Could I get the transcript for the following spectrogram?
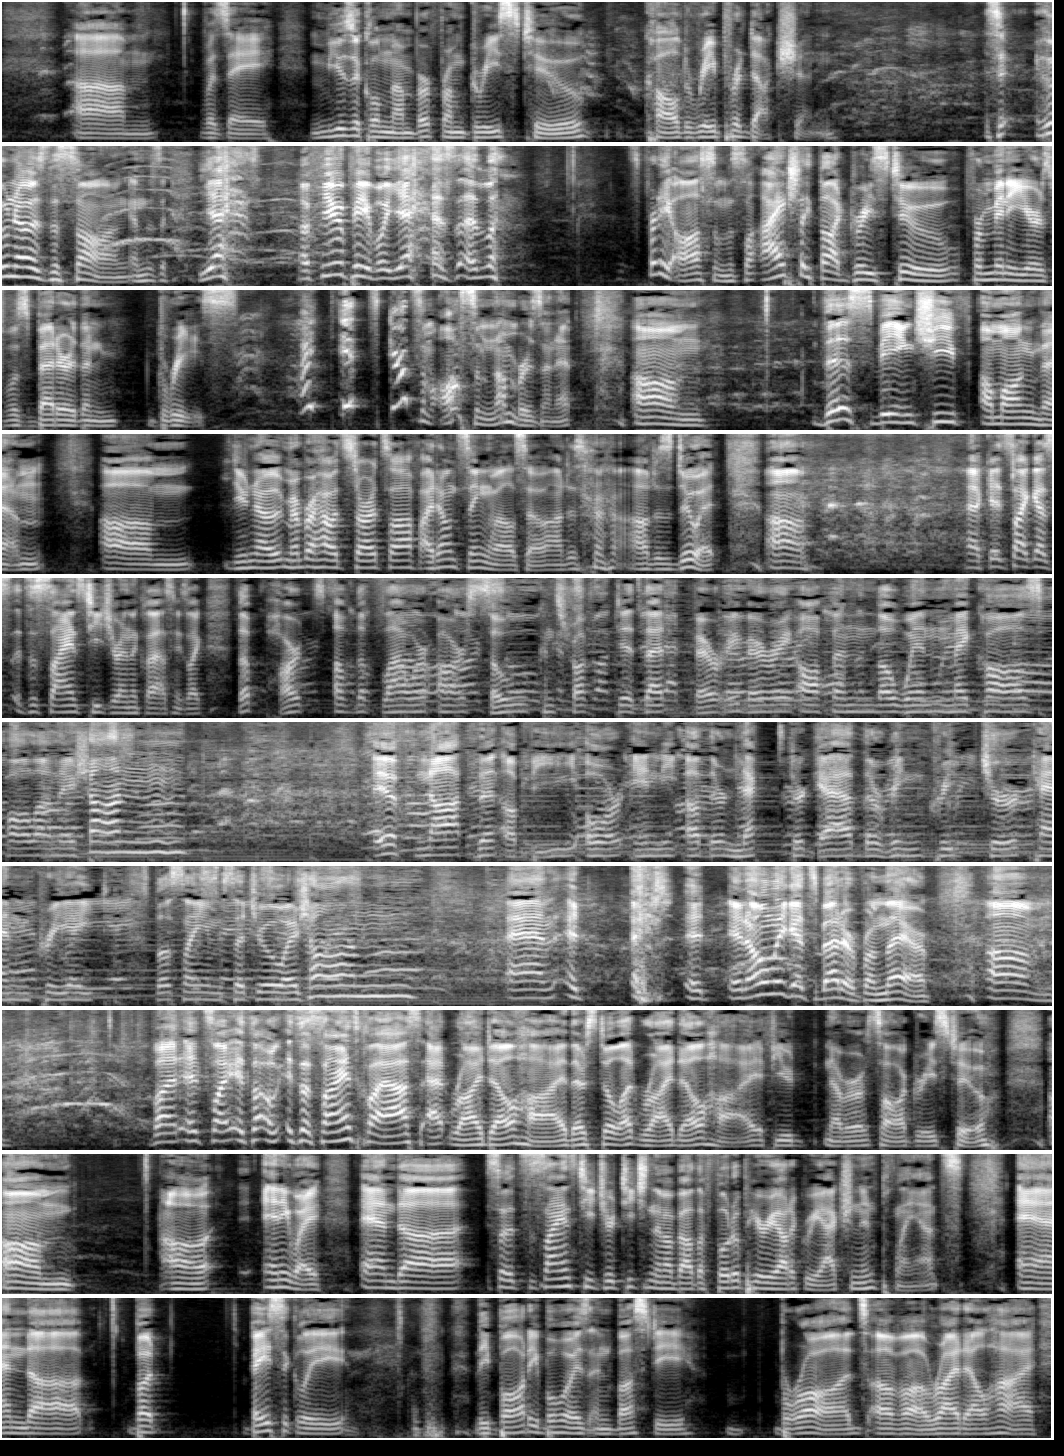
Um, was a musical number from Grease 2 called Reproduction. It- who knows the song? And yes, a few people. Yes, it's pretty awesome. So I actually thought Grease 2 for many years was better than Grease. I, it's got some awesome numbers in it. Um, this being chief among them. Um, do you know? Remember how it starts off? I don't sing well, so I'll just I'll just do it. Um, it's like a, it's a science teacher in the class, and he's like, "The parts of the flower are so constructed that very, very often the wind may cause pollination." If not, then a bee or any other nectar gathering creature can create the same situation. And it, it, it, it only gets better from there. Um, but it's like it's a, it's a science class at Rydell High. They're still at Rydell High. If you never saw Grease 2. Um, uh, anyway, and uh, so it's the science teacher teaching them about the photoperiodic reaction in plants, and uh, but basically, the bawdy boys and busty broads of uh, Rydell High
